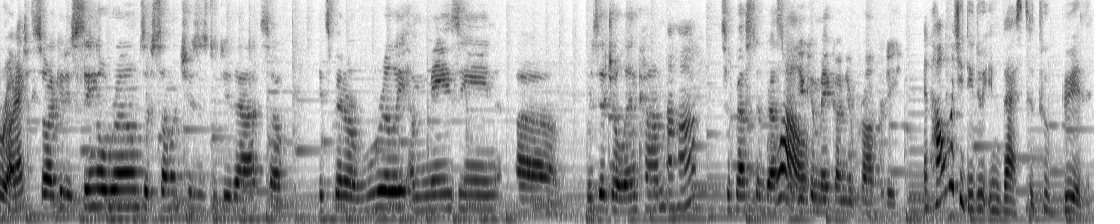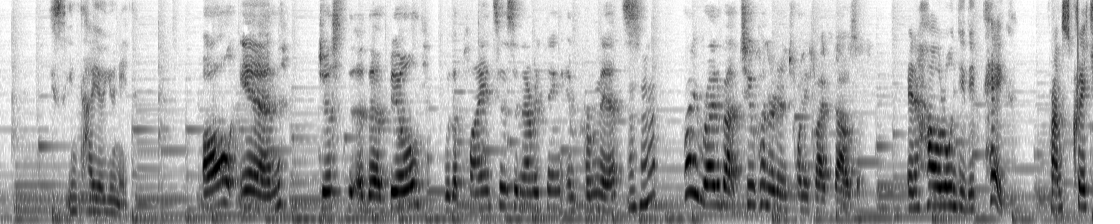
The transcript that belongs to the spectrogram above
Correct. Correct. So I could do single rooms if someone chooses to do that. So it's been a really amazing um, residual income. Uh-huh. It's the best investment Wow. you can make on your property. And how much did you invest to build this entire unit? All in, just the, the build with appliances and everything and permits, Mm-hmm. probably right about two hundred and twenty-five thousand. And how long did it take from scratch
